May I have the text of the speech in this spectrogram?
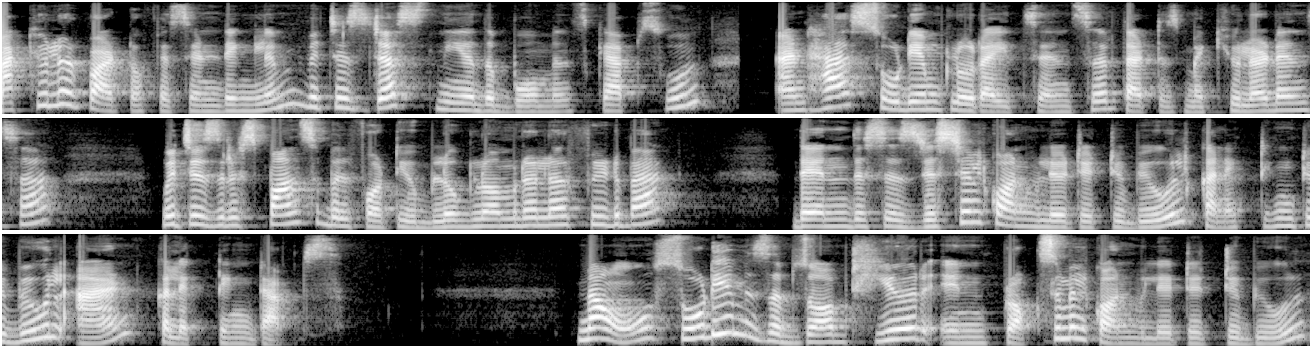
macular part of ascending limb which is just near the Bowman's capsule and has sodium chloride sensor that is macula densa which is responsible for tubuloglomerular feedback. Then this is distal convoluted tubule, connecting tubule and collecting ducts. Now sodium is absorbed here in proximal convoluted tubule,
